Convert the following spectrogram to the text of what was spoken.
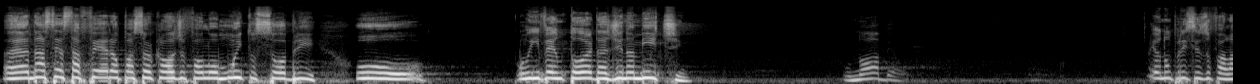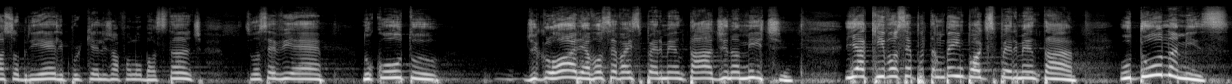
Uh, na sexta-feira, o pastor Cláudio falou muito sobre o, o inventor da dinamite, o Nobel. Eu não preciso falar sobre ele, porque ele já falou bastante. Se você vier no culto de glória, você vai experimentar a dinamite. E aqui você também pode experimentar o dunamis.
